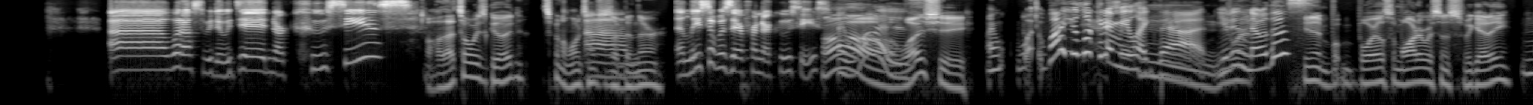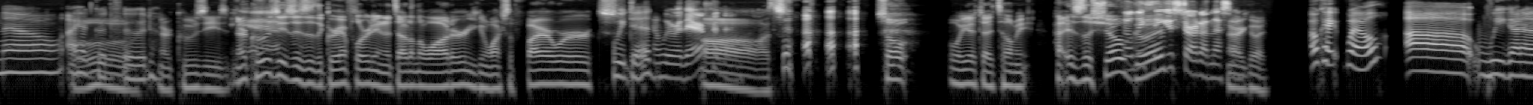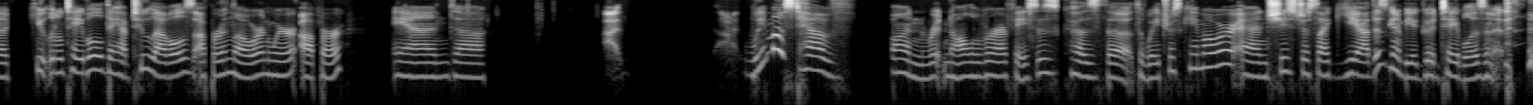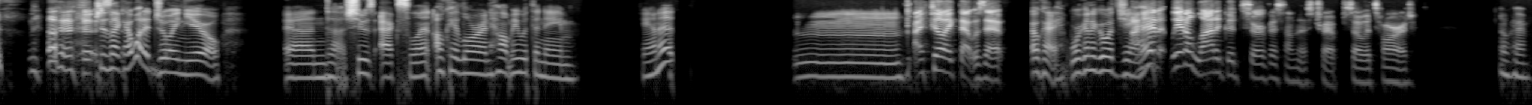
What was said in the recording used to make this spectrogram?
Uh, what else did we do? We did Narcoossee's, Oh, that's always good. It's been a long time since I've been um, there. and Lisa was there for Narcoossee's. Oh, was. was. she? I, wh- why are you looking Yeah, at me so- like that? Mm, You you didn't know this? You didn't b- boil some water with some spaghetti? No, I had good Ooh, food. Narcoossee's. Yeah. Narcoossee's is the Grand Floridian. It's out on the water. You can watch the fireworks. We did. and we were there for. Oh, it's so. Well, you have to tell me. Is the show So good? Lisa, you start on this All one. right, good. Okay, well, uh, we got a cute little table. They have two levels, upper and lower, and we're upper. And uh, I, I, we must have fun written all over our faces because the the waitress came over and she's just like, "Yeah, this is gonna be a good table, isn't it?" she's like, "I want to join you," and uh, she was excellent. Okay, Lauren, help me with the name. Janet. mm, I feel like that was it. Okay, we're gonna go with I Janet. had we had a lot of good service on this trip, so it's hard. Okay.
